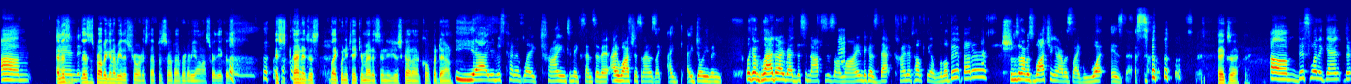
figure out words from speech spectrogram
Um And this And- this is probably going to be the shortest episode ever, to be honest with you, because it's kind of just like when you take your medicine, you just gotta gulp it down. yeah, you're just kind of like trying to make sense of it. I watched this and I was like, I I don't even like I'm glad that I read the synopsis online because that kind of helped me a little bit better. Because when I was watching it, I was like, what is this? Exactly. Um, this one again, there,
